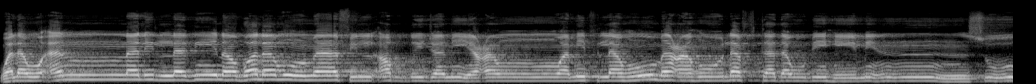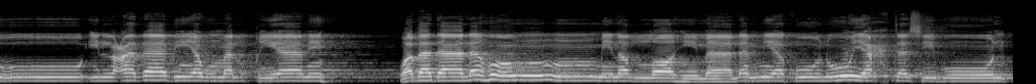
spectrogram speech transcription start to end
ولو أن للذين ظلموا ما في الأرض جميعا ومثله معه لافتدوا به من سوء العذاب يوم القيامة وبدا لهم من الله ما لم يكونوا يحتسبون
